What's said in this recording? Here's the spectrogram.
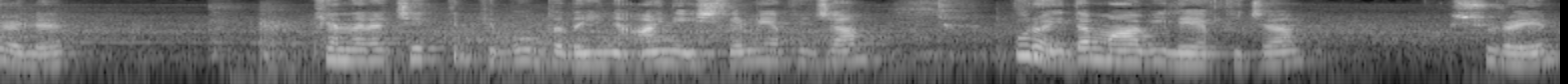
Şöyle kenara çektim ki burada da yine aynı işlemi yapacağım. Burayı da maviyle yapacağım. Şurayı.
